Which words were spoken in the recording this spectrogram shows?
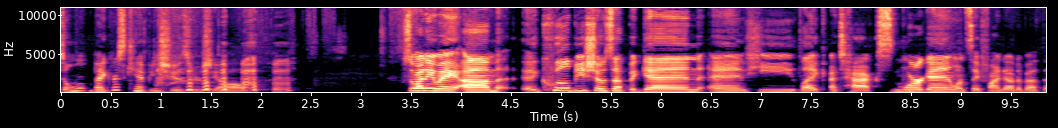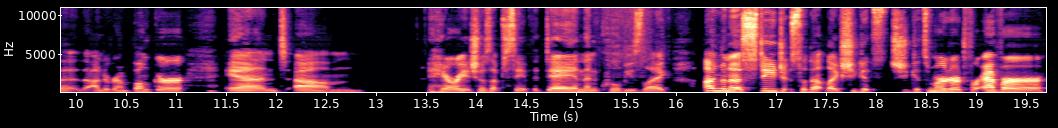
don't beggars can't be choosers, y'all. So anyway, um uh, Quilby shows up again and he like attacks Morgan once they find out about the, the underground bunker and um Harriet shows up to save the day and then Quilby's like I'm going to stage it so that like she gets she gets murdered forever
